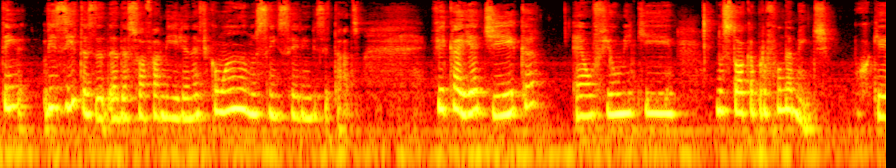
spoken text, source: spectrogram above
têm visitas da, da sua família, né, ficam anos sem serem visitados. Fica aí a dica, é um filme que nos toca profundamente, porque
